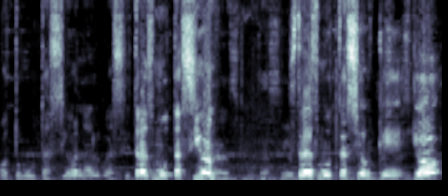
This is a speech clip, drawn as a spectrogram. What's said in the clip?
Automutación, algo así, transmutación. Transmutación. Transmutación que yo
